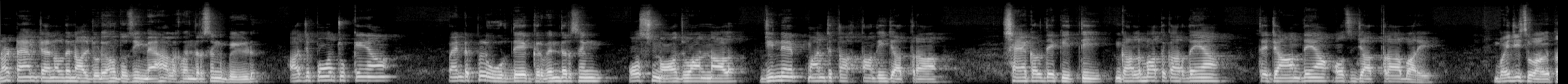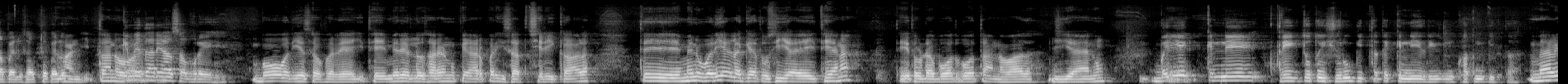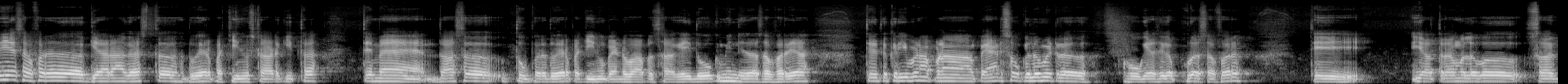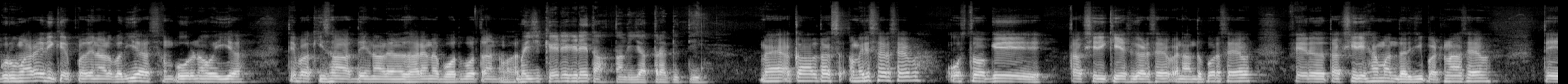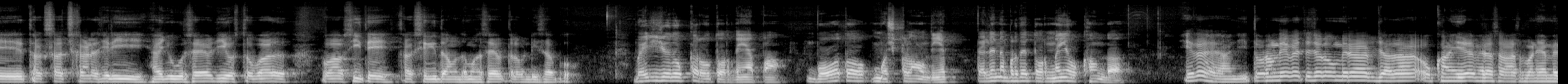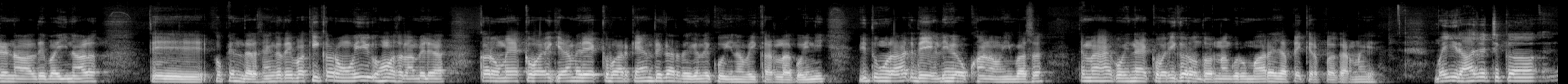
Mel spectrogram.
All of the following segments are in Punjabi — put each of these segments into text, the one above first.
ਸੋਨਾ ਟਾਈਮ ਚੈਨਲ ਦੇ ਨਾਲ ਜੁੜੇ ਹੋ ਤੁਸੀਂ। ਮੈਂ ਹਾਂ ਲਖਵਿੰਦਰ ਸਿੰਘ ਬੀੜ। ਅੱਜ ਪਹੁੰਚ ਚੁੱਕੇ ਹਾਂ ਪਿੰਡ ਭਲੂਰ ਦੇ ਗੁਰਵਿੰਦਰ ਸਿੰਘ ਉਸ ਨੌਜਵਾਨ ਨਾਲ ਜਿਨੇ ਪੰਜ ਤਖਤਾਂ ਦੀ ਯਾਤਰਾ ਸਾਈਕਲ ਤੇ ਕੀਤੀ। ਗੱਲਬਾਤ ਕਰਦੇ ਹਾਂ ਤੇ ਜਾਣਦੇ ਹਾਂ ਉਸ ਯਾਤਰਾ ਬਾਰੇ। ਬਾਈ ਜੀ ਸਵਾਗਤ ਆ ਪਹਿਲਾਂ ਸਭ ਤੋਂ ਪਹਿਲਾਂ। ਹਾਂਜੀ ਕਿਵੇਂ ਧੰਨਵਾਦ ਦਾ ਰਿਹਾ ਸਫ਼ਰ ਇਹ? ਬਹੁਤ ਵਧੀਆ ਸਫ਼ਰ ਰਿਹਾ ਜੀ। ਤੇ ਮੇਰੇ ਵੱਲੋਂ ਸਾਰਿਆਂ ਨੂੰ ਪਿਆਰ ਭਰੀ ਸਤਿ ਸ਼੍ਰੀ ਅਕਾਲ। ਤੇ ਮੈਨੂੰ ਵਧੀਆ ਲੱਗਿਆ ਤੁਸੀਂ ਆਏ ਇੱਥੇ ਹਨਾ ਤੇ ਤੁਹਾਡਾ ਬਹੁਤ ਬਹੁਤ ਧੰਨਵਾਦ ਜੀ ਆਇਆਂ ਨੂੰ। ਬਈ ਇਹ ਕਿੰਨੇ ਤਰੀਕ ਤੋਂ ਤੁਸੀਂ ਸ਼ੁਰੂ ਕੀਤਾ ਤੇ ਕਿੰਨੀ ਤਰੀਕ ਨੂੰ ਖਤਮ ਕੀਤਾ? ਮੈਂ ਵੀ ਇਹ ਸਫ਼ਰ 11 ਅਗਸਤ 2025 ਨੂੰ ਸਟਾਰਟ ਕੀਤਾ ਤੇ ਮੈਂ 10 ਅਕਤੂਬਰ 2025 ਨੂੰ ਪਿੰਡ ਵਾਪਸ ਆ ਗਿਆ 2 ਮਹੀਨੇ ਦਾ ਸਫ਼ਰ ਰਿਹਾ ਤੇ ਤਕਰੀਬਨ ਆਪਣਾ 6500 ਕਿਲੋਮੀਟਰ ਹੋ ਗਿਆ ਸੀਗਾ ਪੂਰਾ ਸਫ਼ਰ ਤੇ ਯਾਤਰਾ ਮਤਲਬ ਸਾ ਗੁਰੂ ਮਹਾਰਾਜ ਦੀ ਕਿਰਪਾ ਦੇ ਨਾਲ ਵਧੀਆ ਸੰਪੂਰਨ ਹੋਈ ਆ ਤੇ ਬਾਕੀ ਸਾਥ ਦੇਣ ਵਾਲਿਆਂ ਦਾ ਸਾਰਿਆਂ ਦਾ ਬਹੁਤ ਬਹੁਤ ਧੰਨਵਾਦ। ਬਾਈ ਜੀ ਕਿਹੜੇ ਕਿਹੜੇ ਤਖਤਾਂ ਦੀ ਯਾਤਰਾ ਕੀਤੀ? ਮੈਂ ਅਕਾਲ ਤਖਤ ਅੰਮ੍ਰਿਤਸਰ ਸਾਹਿਬ ਉਸ ਤੋਂ ਅੱਗੇ ਤਖਤ ਸ੍ਰੀ ਕੇਸਗੜ੍ਹ ਸਾਹਿਬ ਆਨੰਦਪੁਰ ਸਾਹਿਬ ਫਿਰ ਤਖਤ ਸ੍ਰੀ ਹਰਿਮੰਦਰ ਜੀ ਪਟਨਾ ਸਾਹਿਬ ਤੇ ਤਖਤ ਸੱਚਖੰਡ ਸ੍ਰੀ ਹਜੂਰ ਸਾਹਿਬ ਜੀ ਉਸ ਤੋਂ ਬਾਅਦ ਵਾਪਸੀ ਤੇ ਤਖਤ ਸ੍ਰੀ ਦਮਦਮਾ ਸਾਹਿਬ ਤਲਵੰਡੀ ਸਾਬੋ ਬਾਈ ਜੀ ਜਦੋਂ ਘਰੋਂ ਤੁਰਦੇ ਹਾਂ ਆਪਾਂ ਬਹੁਤ ਮੁਸ਼ਕਲਾਂ ਆਉਂਦੀਆਂ ਪਹਿਲੇ ਨੰਬਰ ਤੇ ਤੁਰਨਾ ਹੀ ਔਖਾ ਹੁੰਦਾ। ਇਹ ਤਾਂ ਹੈ ਹਾਂਜੀ। ਤੁਰਨ ਦੇ ਵਿੱਚ ਚਲੋ ਮੇਰਾ ਜ਼ਿਆਦਾ ਔਖਾ ਨਹੀਂ ਰਿਹਾ ਮੇਰਾ ਸਾਥ ਬਣਿਆ ਮੇਰੇ ਨਾਲ ਦੇ ਬਾਈ ਨਾਲ। ਤੇ ਭੁਪਿੰਦਰ ਸਿੰਘ ਤੇ ਬਾਕੀ ਘਰੋਂ ਵੀ ਹੌਸਲਾ ਮਿਲਿਆ। ਘਰੋਂ ਮੈਂ ਇੱਕ ਵਾਰੀ ਕਿਹਾ ਮੇਰੇ ਇੱਕ ਵਾਰ ਕਹਿਣ ਤੇ ਘਰ ਦੇ ਕਹਿੰਦੇ ਕੋਈ ਨਾ ਬਈ ਕਰ ਲਾ ਕੋਈ ਨਹੀਂ। ਵੀ ਤੂੰ ਰਾਹ 'ਚ ਦੇਖ ਲਈ ਵੀ ਔਖਾ ਨਾ ਹੋਈ ਬਸ। ਤੇ ਮੈਂ ਕਿਹਾ ਕੋਈ ਨਾ ਇੱਕ ਵਾਰੀ ਘਰੋਂ ਤੁਰਨਾ ਗੁਰੂ ਮਹਾਰਾਜ ਆਪੇ ਕਿਰਪਾ ਕਰਨਗੇ। ਬਾਈ ਰਾਹ ਵਿੱਚ ਇੱਕ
